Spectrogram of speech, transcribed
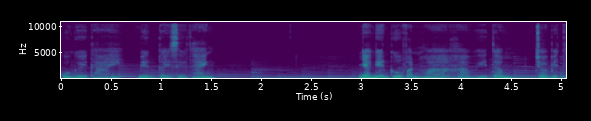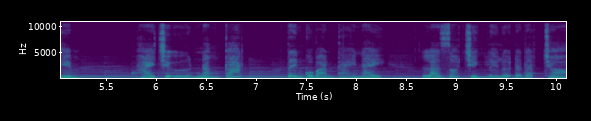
của người Thái miền Tây xứ Thanh. Nhà nghiên cứu văn hóa Hà Huy Tâm cho biết thêm, hai chữ năng cát, tên của bản Thái này là do chính Lê Lợi đã đặt cho.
